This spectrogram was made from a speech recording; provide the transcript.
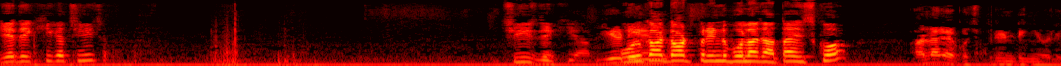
ये देखिएगा चीज़। चीज़ देखिए आप। ये पोलका डॉट प्रिंट बोला जाता है इसको। अलग है कुछ प्रिंटिंग वाली।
